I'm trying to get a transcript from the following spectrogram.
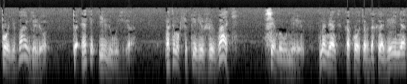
по Евангелию, то это иллюзия. Потому что переживать все мы умеем в момент какого-то вдохновения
